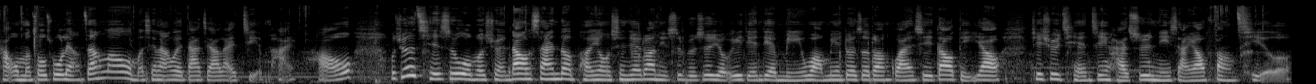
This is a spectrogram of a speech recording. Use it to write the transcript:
好，我们抽出两张喽，我们先来为大家来解牌。好，我觉得其。其实我们选到三的朋友，现阶段你是不是有一点点迷惘？面对这段关系，到底要继续前进，还是你想要放弃了？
